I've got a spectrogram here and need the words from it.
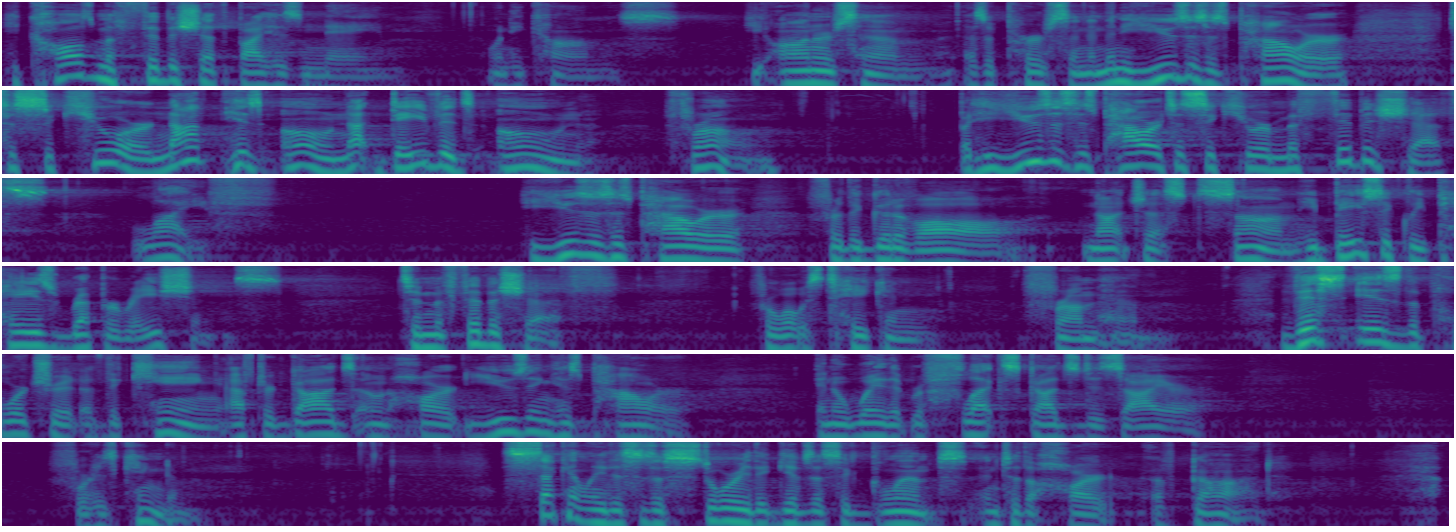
He calls Mephibosheth by his name when he comes. He honors him as a person, and then he uses his power to secure not his own, not David's own throne, but he uses his power to secure Mephibosheth's life. He uses his power for the good of all, not just some. He basically pays reparations to Mephibosheth for what was taken from him. This is the portrait of the king after God's own heart, using his power in a way that reflects God's desire for his kingdom. Secondly, this is a story that gives us a glimpse into the heart of God.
